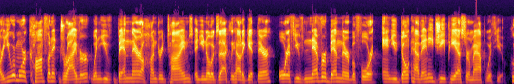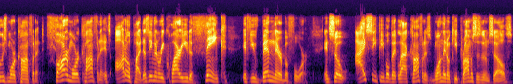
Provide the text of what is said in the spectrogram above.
are you a more confident driver when you've been there a hundred times and you know exactly how to get there? Or if you've never been there before and you don't have any GPS or map with you? Who's more confident? Far more confident. It's autopilot. It doesn't even require you to think if you've been there before. And so I see people that lack confidence. One, they don't keep promises to themselves.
